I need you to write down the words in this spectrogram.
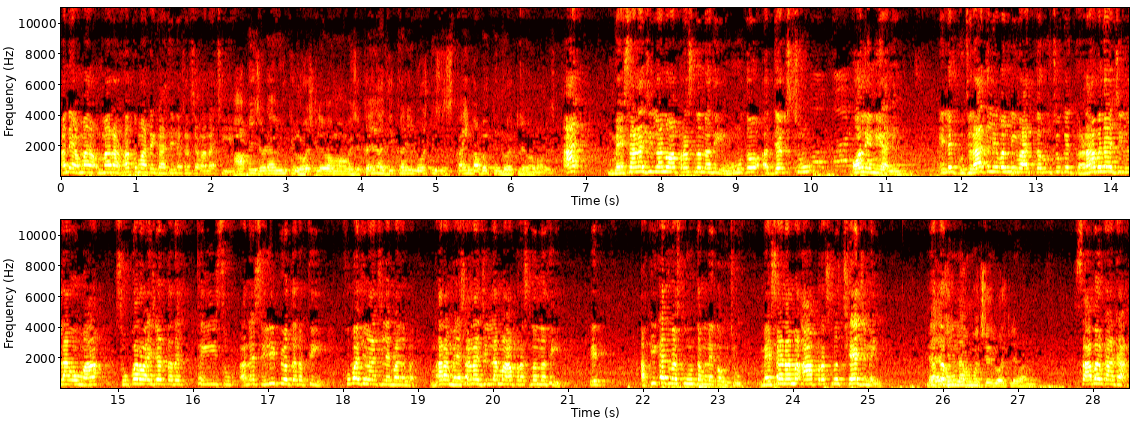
અને અમા- અમારા હક માટે ગાંધીનગર જવાના છીએ. આપે જણાવ્યું કે લોસ લેવામાં આવે છે. કયા અધિકારી લોસ લેશે કઈ બાબતની લોસ લેવામાં આવે છે? આ મહેસાણા જિલ્લાનો આ પ્રશ્ન નથી. હું તો અધ્યક્ષ છું ઓલ ઇન્ડિયાની એટલે ગુજરાત લેવલની વાત કરું છું કે ઘણા બધા જિલ્લાઓમાં સુપરવાઇઝર તરફથી અને સીડીપીઓ તરફથી ખૂબ જ લાંચ લેવામાં મારા મહેસાણા જિલ્લામાં આ પ્રશ્ન નથી. એ હકીકત વસ્તુ હું તમને કહું છું. મહેસાણામાં આ પ્રશ્ન છે જ નહીં. જિલ્લામાં છે લેવાનું? સાબરકાંઠા.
